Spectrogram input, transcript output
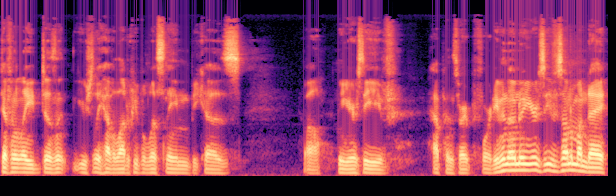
definitely doesn't usually have a lot of people listening because, well, New Year's Eve happens right before it. Even though New Year's Eve is on a Monday,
